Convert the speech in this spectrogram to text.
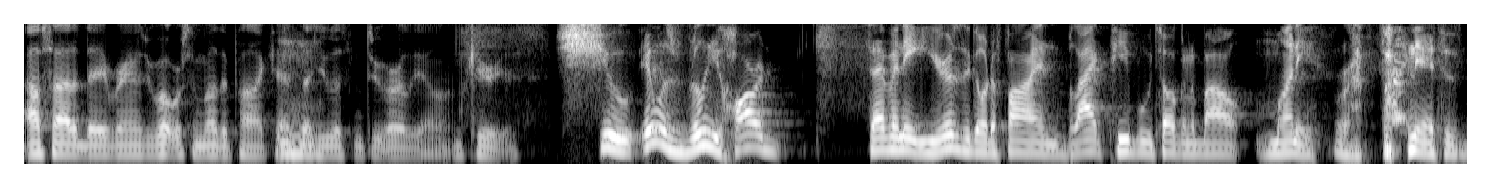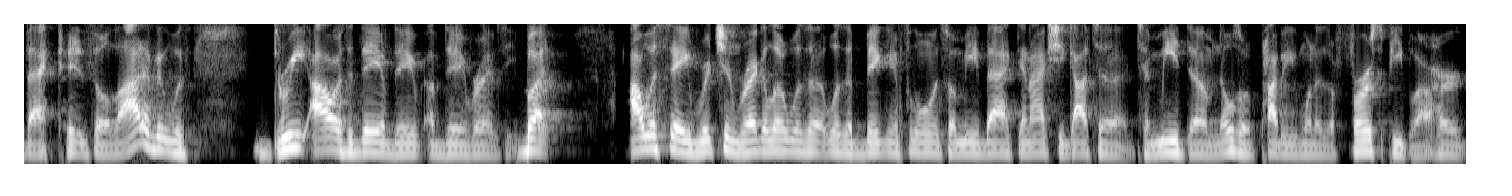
outside of Dave Ramsey, what were some other podcasts that Mhm. you listened to early on? I'm curious. shoot, it was really hard seven, eight years ago to find black people talking about money, Right. finances back then. So a lot of it was three hours a day of Dave of Dave Ramsey. But I would say Rich and Regular was a was a big influence on me back then. I actually got to to meet them. Those were probably one of the first people I heard,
